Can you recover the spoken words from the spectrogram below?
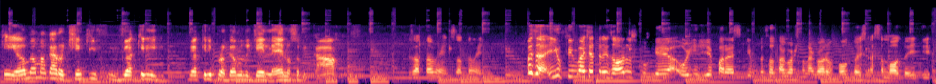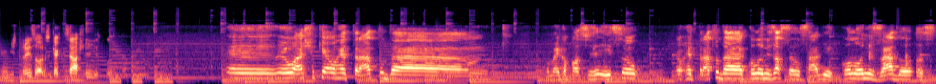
Quem ama é uma garotinha que viu aquele, viu aquele programa do Jay Leno sobre carro. Exatamente, exatamente. Pois é, e o filme vai ter três horas, porque hoje em dia parece que o pessoal tá gostando agora, voltou essa moda aí de filme de três horas. O que, é que você acha disso? É, eu acho que é o retrato da. Como é que eu posso dizer isso? É o retrato da colonização, sabe? Colonizados.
